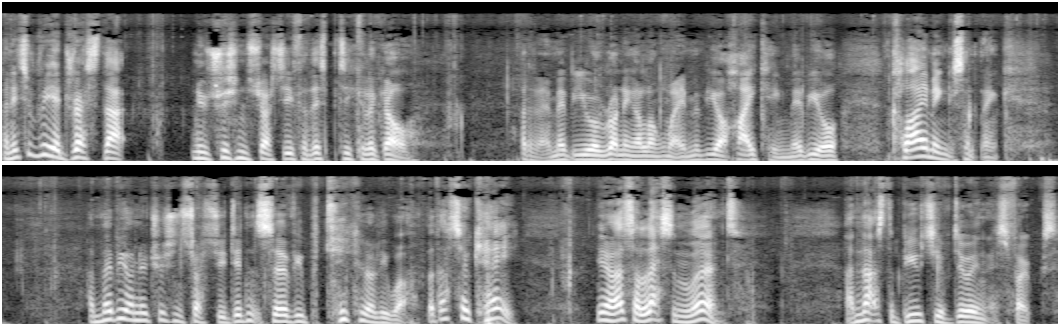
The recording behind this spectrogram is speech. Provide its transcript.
I need to readdress that nutrition strategy for this particular goal. I don't know, maybe you were running a long way, maybe you're hiking, maybe you're climbing something. And maybe your nutrition strategy didn't serve you particularly well, but that's okay. You know, that's a lesson learned. And that's the beauty of doing this, folks.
